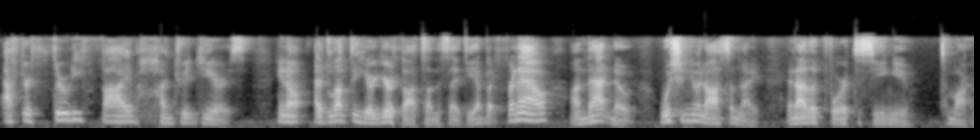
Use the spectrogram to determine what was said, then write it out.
after 3,500 years? You know, I'd love to hear your thoughts on this idea, but for now, on that note, wishing you an awesome night, and I look forward to seeing you tomorrow.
